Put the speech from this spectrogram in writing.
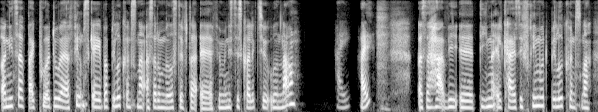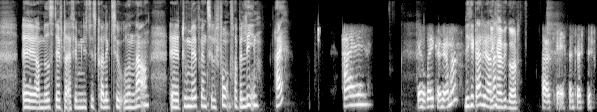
Og Nita Bakpur, du er filmskaber, billedkunstner, og så er du medstifter af Feministisk Kollektiv Uden Navn. Hej. Hej. Og så har vi øh, Dina El Kajsi Frimut, billedkunstner øh, og medstifter af Feministisk Kollektiv Uden Navn. Øh, du er med på en telefon fra Berlin. Hej. Hej. Jeg håber, I kan høre mig. Vi kan godt høre Det dig. kan vi godt. Okay, fantastisk.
